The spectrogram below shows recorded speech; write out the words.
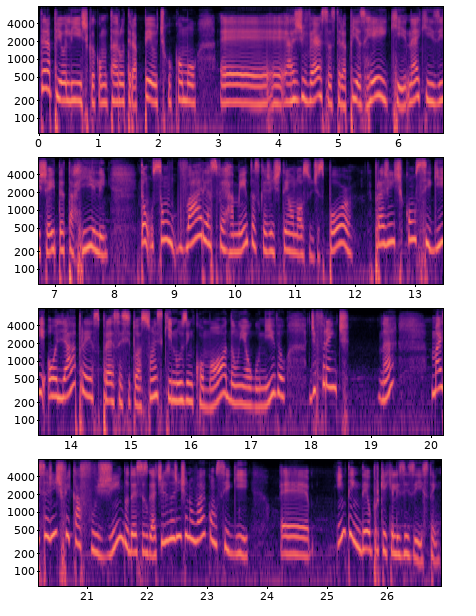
terapia holística, como tarot terapêutico, como é, é, as diversas terapias, reiki, né, que existe aí, teta healing. Então, são várias ferramentas que a gente tem ao nosso dispor para a gente conseguir olhar para essas situações que nos incomodam em algum nível de frente, né? Mas se a gente ficar fugindo desses gatilhos, a gente não vai conseguir é, entender o porquê que eles existem,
